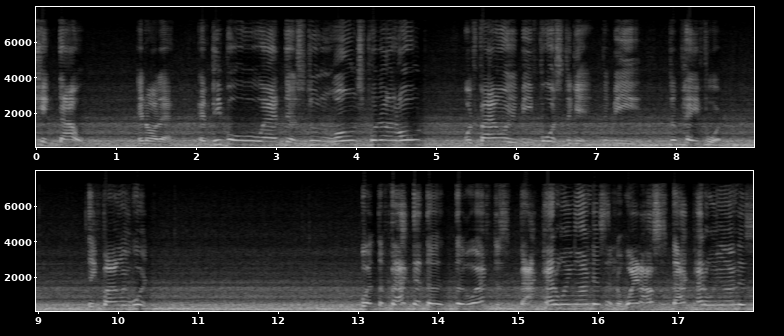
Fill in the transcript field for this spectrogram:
kicked out and all that. And people who had their student loans put on hold would finally be forced to get to be to pay for it. They finally would. But the fact that the, the left is backpedaling on this and the White House is backpedaling on this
